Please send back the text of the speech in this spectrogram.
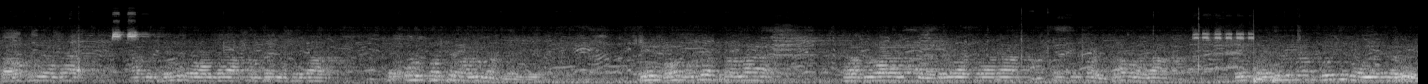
ਸਾਥ ਨਹੀਂ ਆਉਂਦਾ, ਆਪਣੀ ਖੇਡ ਕਰਵਾਉਂਦਾ ਅੰਦਰ ਲਿਖੇਗਾ ਤੇ ਉਸ ਪਾਸੇ ਵੱਲ ਲੱਗ ਜਾਂਦੇ ਆ। ਇਹ ਬਹੁਤ ਵਧੀਆ ਉਪਰਾਲਾ ਸਰਬਵਾਲ ਦਾ ਨਗਰ ਵਾਸੀਆਂ ਦਾ ਆਪਸ ਵਿੱਚ ਭਾਈ ਸਾਹਿਬ ਲਗਾ ਇਹ ਫੈਸਲੇ ਦਾ ਕੋਈ ਵੀ ਗੱਲ ਨਹੀਂ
